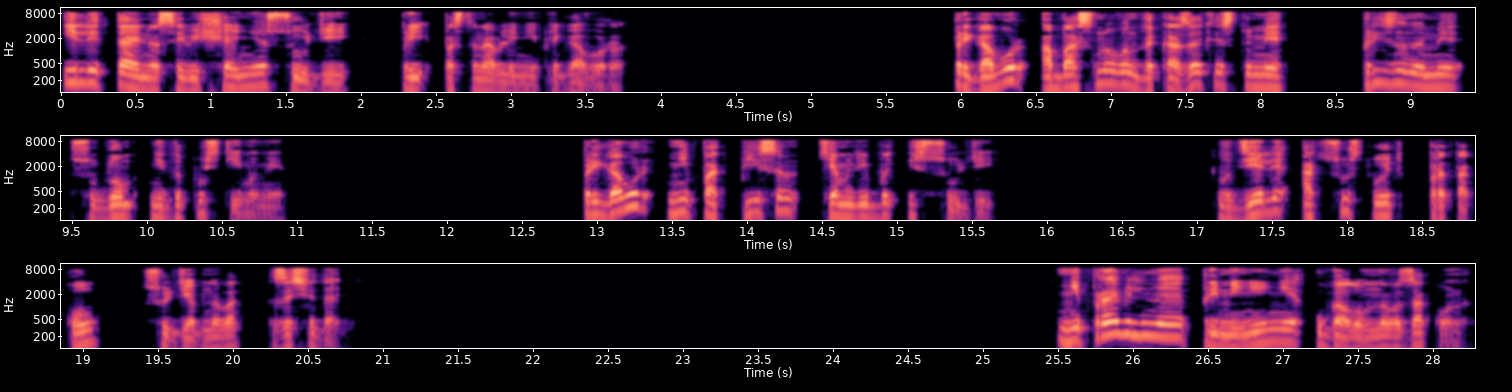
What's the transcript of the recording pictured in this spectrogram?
или тайна совещания судей при постановлении приговора. Приговор обоснован доказательствами, признанными судом недопустимыми. Приговор не подписан кем-либо из судей. в деле отсутствует протокол судебного заседания. Неправильное применение уголовного закона.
